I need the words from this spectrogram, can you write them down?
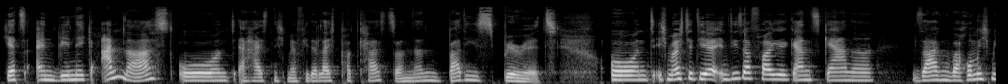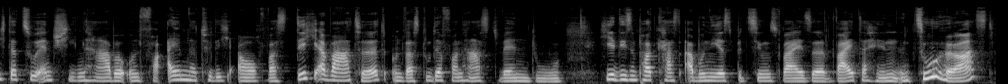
jetzt ein wenig anders und er heißt nicht mehr Federleicht Podcast, sondern Body Spirit. Und ich möchte dir in dieser Folge ganz gerne sagen, warum ich mich dazu entschieden habe und vor allem natürlich auch, was dich erwartet und was du davon hast, wenn du hier diesen Podcast abonnierst bzw. weiterhin zuhörst.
